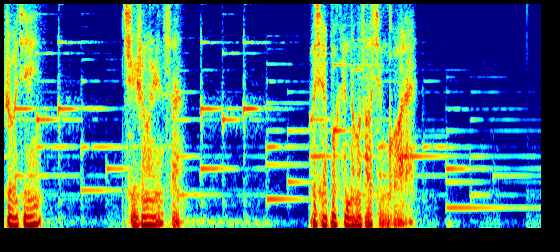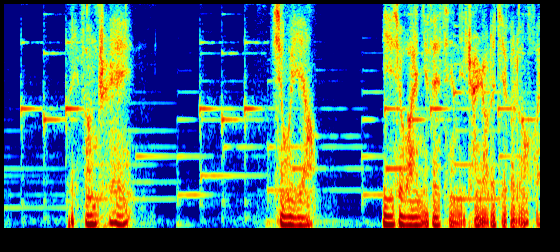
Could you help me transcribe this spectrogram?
如今曲终人散，我却不肯那么早醒过来。北风吹。情未央，依旧爱你在心里缠绕了几个轮回，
